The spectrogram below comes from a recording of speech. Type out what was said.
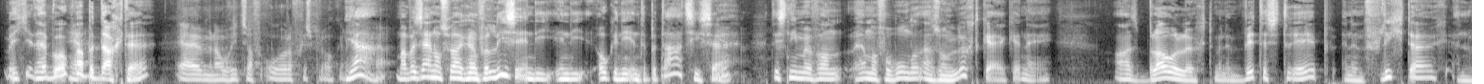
weet je, dat hebben we ook Ja. wel bedacht hè. Ja, we hebben over iets af, over afgesproken. Ja, maar we zijn ons wel gaan verliezen in die, in die, ook in die interpretaties hè. Ja. Het is niet meer van helemaal verwonderd naar zo'n lucht kijken. Nee. Ah, het is blauwe lucht met een witte streep en een vliegtuig en,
